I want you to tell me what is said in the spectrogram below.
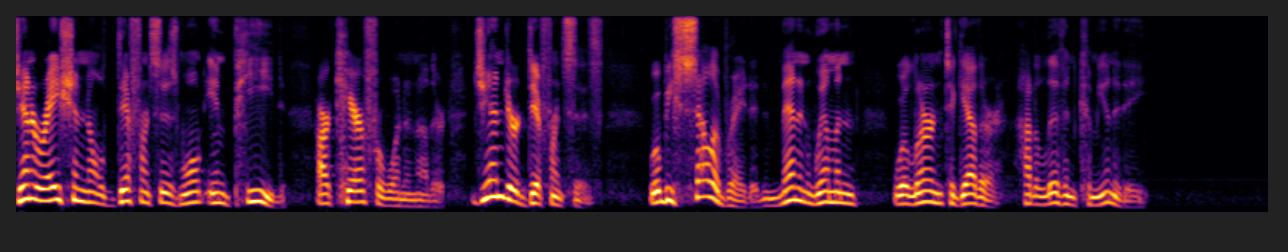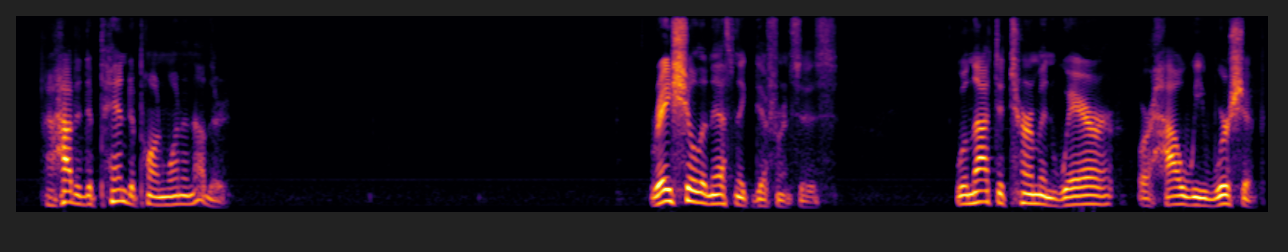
Generational differences won't impede our care for one another. Gender differences will be celebrated, and men and women will learn together how to live in community, how to depend upon one another. Racial and ethnic differences will not determine where or how we worship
